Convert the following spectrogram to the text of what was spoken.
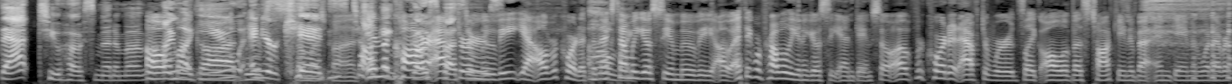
that two host minimum. Oh I my want god, you and your so kids in the car after a movie. Yeah, I'll record it. The Oh next time we go see a movie, i I think we're probably going to go see Endgame. So I'll record it afterwards, like all of us talking about Endgame and whatever,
